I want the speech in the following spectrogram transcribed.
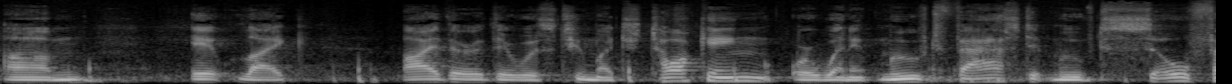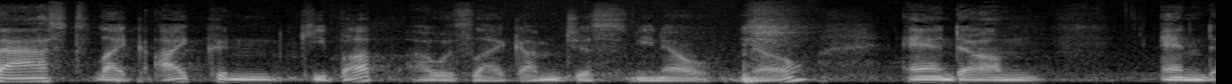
Um, it like either there was too much talking or when it moved fast it moved so fast like i couldn't keep up i was like i'm just you know no and um, and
